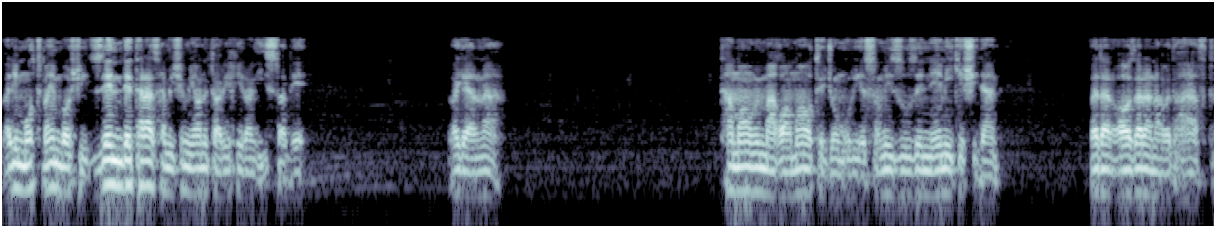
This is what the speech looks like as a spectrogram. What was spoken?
ولی مطمئن باشید زنده تر از همیشه میان تاریخ ایران ایستاده. وگرنه تمام مقامات جمهوری اسلامی زوزه نمی کشیدن و در آذر 97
